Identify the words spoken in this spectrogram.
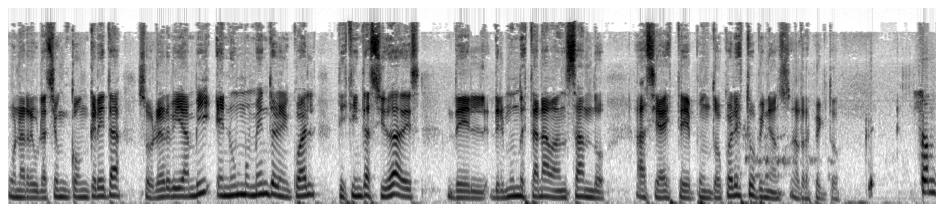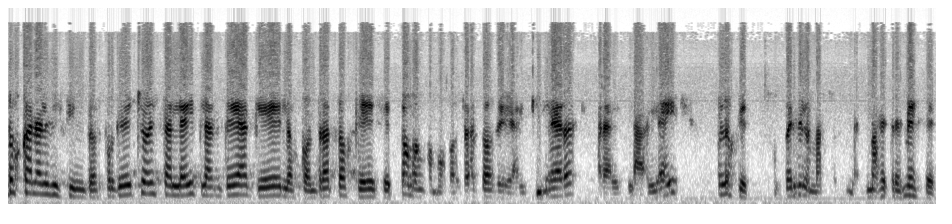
una regulación concreta sobre Airbnb en un momento en el cual distintas ciudades del, mundo están avanzando hacia este punto. ¿Cuál es tu opinión al respecto? Son dos canales distintos, porque de hecho esta ley plantea que los contratos que se toman como contratos de alquiler para la ley son los que superen más, más de tres meses.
